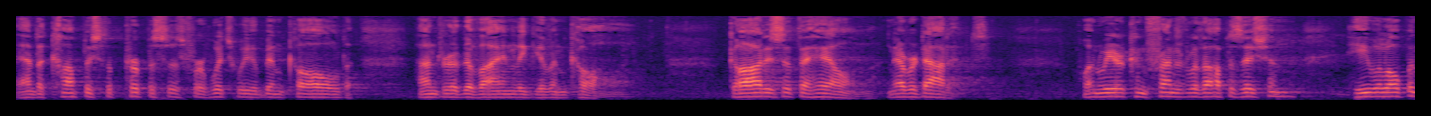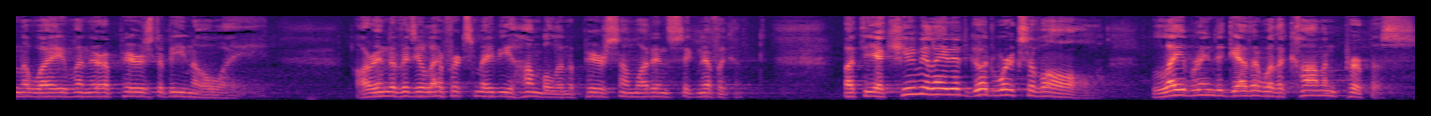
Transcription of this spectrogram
and accomplish the purposes for which we have been called under a divinely given call. God is at the helm, never doubt it. When we are confronted with opposition, He will open the way when there appears to be no way. Our individual efforts may be humble and appear somewhat insignificant, but the accumulated good works of all, laboring together with a common purpose,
